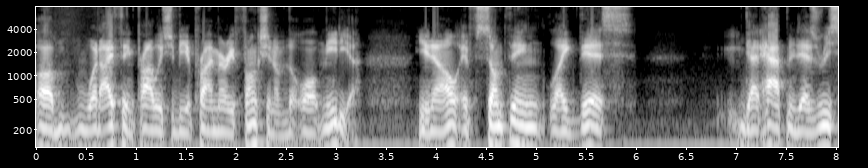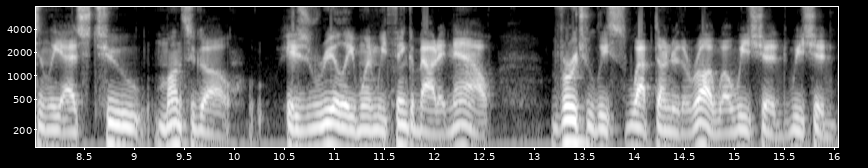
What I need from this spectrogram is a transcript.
um, what I think probably should be a primary function of the alt media. You know, if something like this that happened as recently as two months ago is really, when we think about it now, virtually swept under the rug. Well, we should we should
